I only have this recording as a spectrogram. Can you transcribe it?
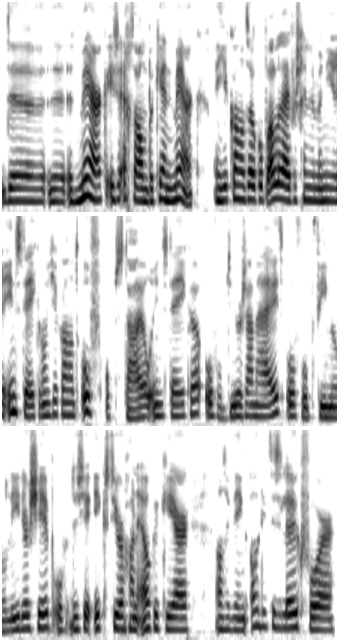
de, het merk is echt al een bekend merk. En je kan het ook op allerlei verschillende manieren insteken. Want je kan het of op style insteken, of op duurzaamheid, of op female leadership. Of, dus je, ik stuur gewoon elke keer, als ik denk, oh, dit is leuk voor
